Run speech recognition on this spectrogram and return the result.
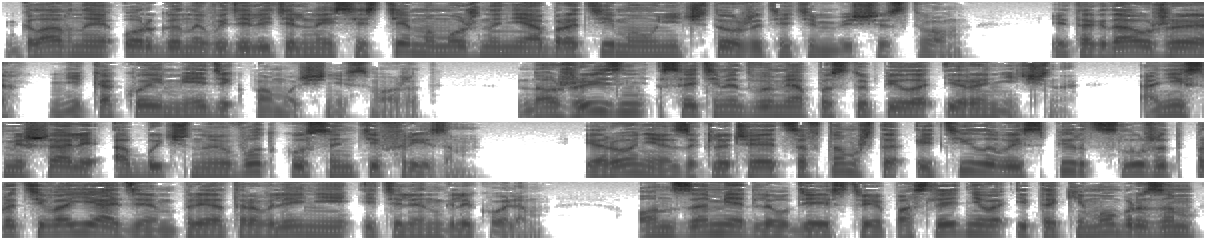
Главные органы выделительной системы можно необратимо уничтожить этим веществом, и тогда уже никакой медик помочь не сможет. Но жизнь с этими двумя поступила иронично. Они смешали обычную водку с антифризом. Ирония заключается в том, что этиловый спирт служит противоядием при отравлении этиленгликолем. Он замедлил действие последнего и таким образом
